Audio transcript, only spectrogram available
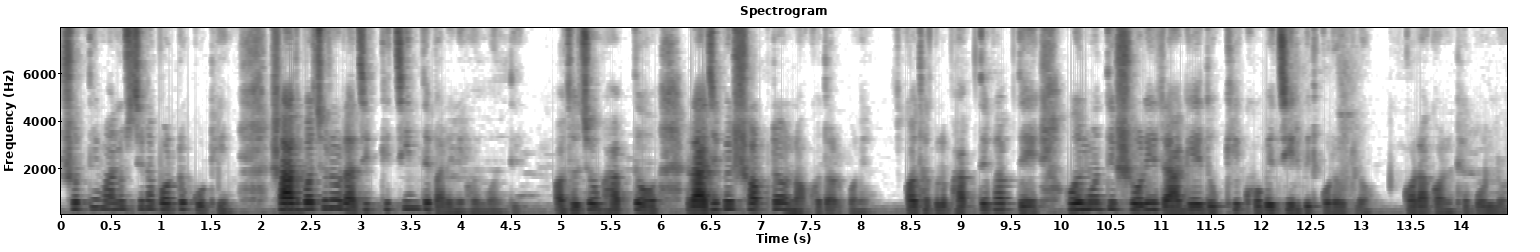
সত্যি মানুষ চেনা বড্ড কঠিন। সাত বছরেও রাজীবকে চিনতে পারেনি হৈমন্তী। অথচ ভাবত রাজীবের সবটাও নখদর্পণে। কথাগুলো ভাবতে ভাবতে হৈমন্তীর শরীর রাগে, দুঃখে ক্ষোভে চিরবির করে উঠল। কড়া কণ্ঠে বলল,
